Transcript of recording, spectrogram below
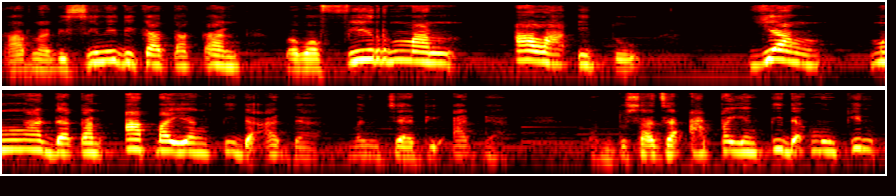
Karena di sini dikatakan bahwa firman Allah itu yang mengadakan apa yang tidak ada menjadi ada. Tentu saja apa yang tidak mungkin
